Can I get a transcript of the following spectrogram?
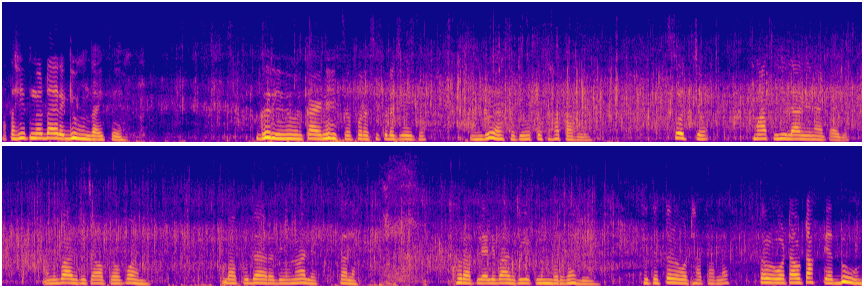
आता इथनं डायरेक्ट घेऊन जायचं आहे घरी नेऊन काय न्यायचं परत इकडंच यायचं. आणि धुयासाठी हे कसं हाताळलं स्वच्छ माती ही लागली नाही पाहिजे. आणि बाजरीच्या वापरावर पाणी. बापू दारं देऊन आल्यात चला. खुरापल्याली बाजरी एक नंबर झाली. इथं तळवट हाताला तळवटावर टाकतात धुवून.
